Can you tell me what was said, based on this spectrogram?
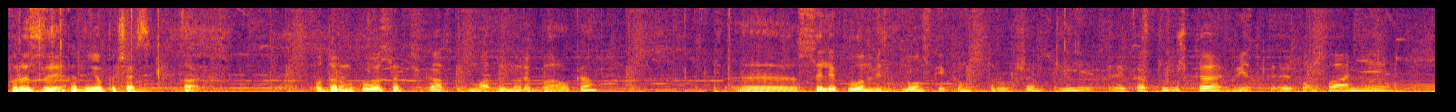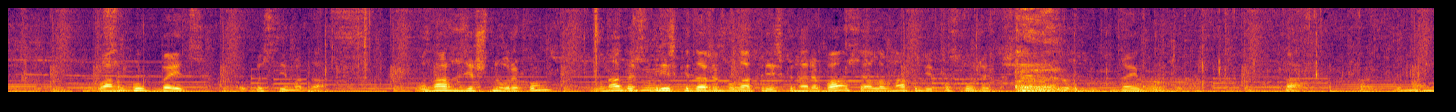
Призи. Я даю початися. Так. Подарунковий сертифікат від магазину Рибалка, силікон від Blonsky Construction і е, катушка від е, компанії Van Hook Bates Екосіма. Да. Вона ж зі шнуриком, вона десь трішки навіть була трішки на рибалці, але вона тобі послужить ще дай Боже. Так, так, тримай.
